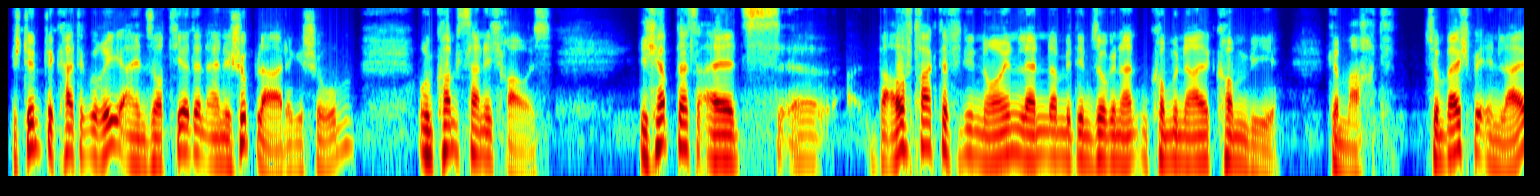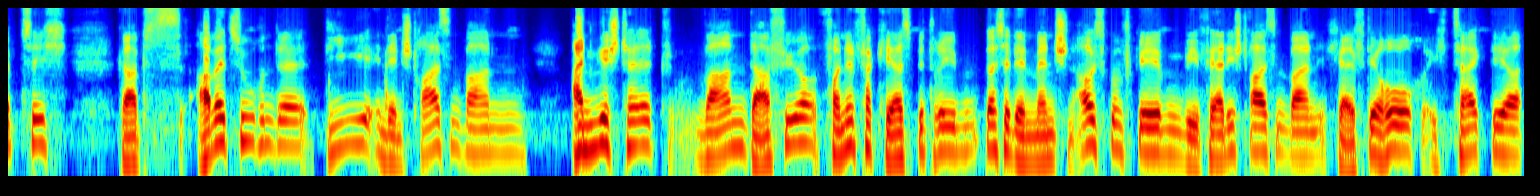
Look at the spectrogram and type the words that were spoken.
bestimmte Kategorie einsortiert, in eine Schublade geschoben und kommst da nicht raus. Ich habe das als äh, Beauftragter für die neuen Länder mit dem sogenannten Kommunalkombi gemacht. Zum Beispiel in Leipzig gab es Arbeitssuchende, die in den Straßenbahnen angestellt waren dafür von den Verkehrsbetrieben, dass sie den Menschen Auskunft geben, wie fährt die Straßenbahn, ich helfe dir hoch, ich zeig dir,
